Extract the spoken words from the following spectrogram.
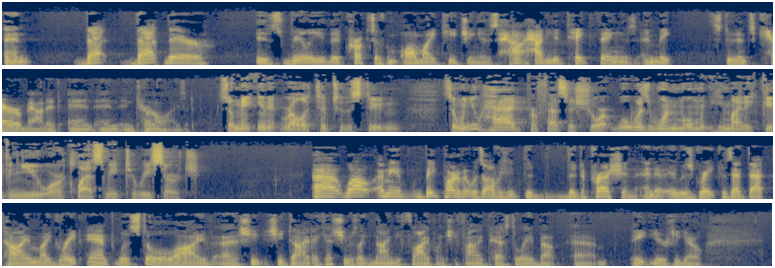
And that that there is really the crux of all my teaching is how how do you take things and make students care about it and and internalize it. So, making it relative to the student. So, when you had Professor Short, what was one moment he might have given you or a classmate to research? Uh, well, I mean, a big part of it was obviously the, the depression, and it, it was great because at that time my great aunt was still alive. Uh, she she died. I guess she was like ninety five when she finally passed away about um, eight years ago.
